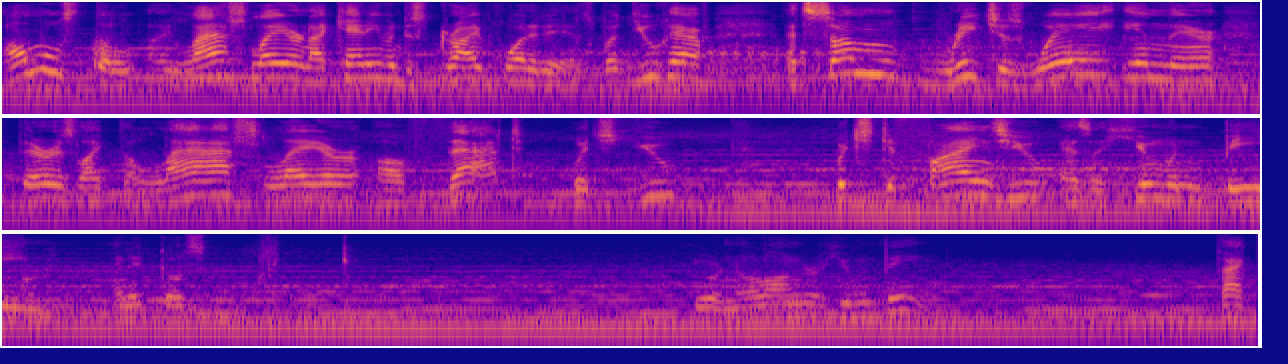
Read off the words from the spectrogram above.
almost the last layer, and I can't even describe what it is, but you have, at some reaches way in there, there is like the last layer of that which you, which defines you as a human being, and it goes. You are no longer a human being. In fact,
